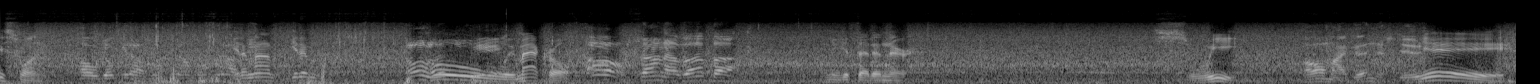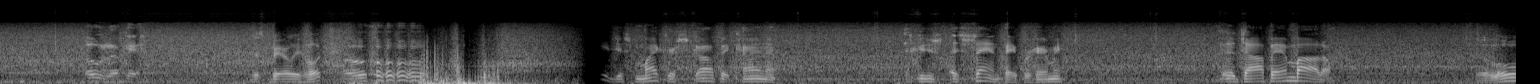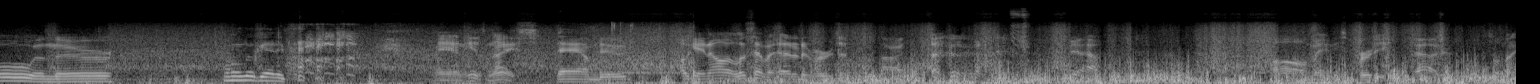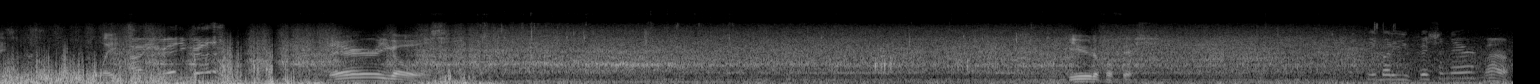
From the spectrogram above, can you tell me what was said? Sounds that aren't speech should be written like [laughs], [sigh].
Nice one. Oh, don't get off. Don't get off. Don't get off. Get him out. Get him. Oh, look Holy mackerel. Oh, son of a buck. Let me get that in there. Sweet. Oh my goodness, dude. Yay. Oh, look at. Just barely hooked. Oh. [laughs] Just microscopic kind of. It's just it's sandpaper. Hear me? The top and bottom. Hello in there. Oh, look at him. [laughs] Man, he is nice. Damn, dude. Okay, now let's have an edited version. All right. [laughs] yeah. Oh man, he's pretty. Yeah, dude. So nice this plate. Are you ready, brother? There he goes. Beautiful fish. Anybody you fishing there? There.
